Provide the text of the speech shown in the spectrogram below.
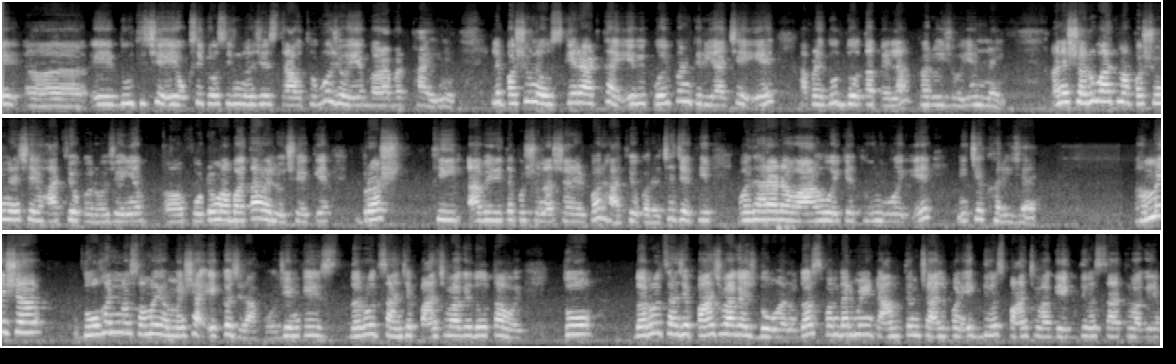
એ દૂધ છે એ ઓક્સિટોસિનનો જે સ્ત્રાવ થવો જોઈએ એ બરાબર થાય નહીં. એટલે પશુને ઉશ્કેરાટ થાય એવી કોઈ પણ ક્રિયા છે એ આપણે દૂધ દોતા પહેલા કરવી જોઈએ નહીં. અને શરૂઆતમાં પશુને છે હાથિયો કરવો જોઈએ. અહીંયા ફોટોમાં બતાવેલું છે કે બ્રશથી આવી રીતે પશુના શરીર પર હાથીઓ કરે છે, જેથી વધારાના વાળ હોય કે ધૂળ હોય એ નીચે ખરી જાય. હંમેશા દોહનનો સમય હંમેશા એક જ રાખવો. જેમ કે દરરોજ સાંજે પાંચ વાગે દોતા હોય, તો દરરોજ સાંજે પાંચ વાગે જ દોવાનું. દસ પંદર મિનિટ આમ તેમ ચાલે, પણ એક દિવસ પાંચ વાગે, એક દિવસ સાત વાગે,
